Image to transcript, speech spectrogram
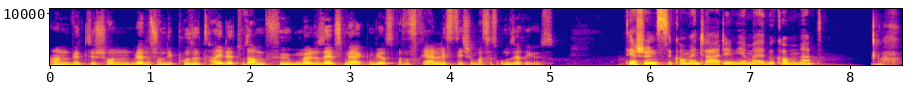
dann wird sich schon, werden schon die Puzzleteile zusammenfügen, weil du selbst merken wirst, was ist realistisch und was ist unseriös. Der schönste Kommentar, den ihr mal bekommen habt? Ach,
